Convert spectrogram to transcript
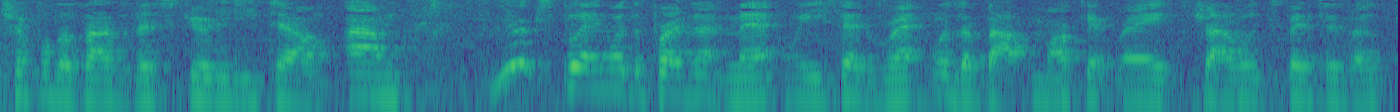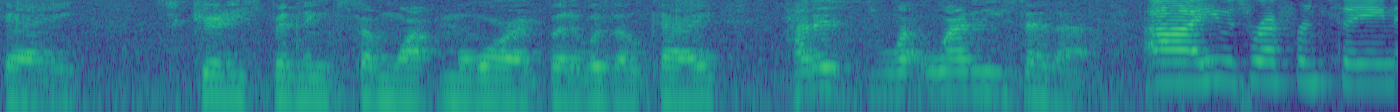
tripled the size of his security detail. Um, can you explain what the president meant when he said rent was about market rate, travel expenses okay, security spending somewhat more, but it was okay? How does wh- why did he say that? Uh, he was referencing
